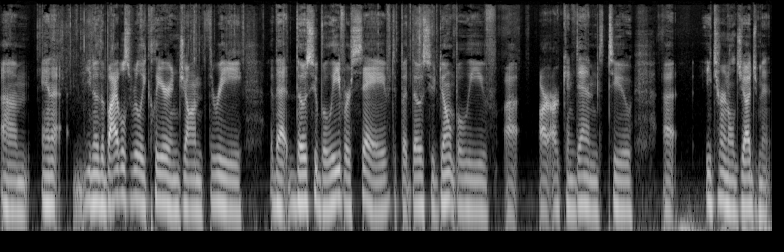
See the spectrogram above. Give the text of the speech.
Um, and uh, you know the Bible's really clear in John three that those who believe are saved, but those who don't believe uh, are are condemned to uh, eternal judgment.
